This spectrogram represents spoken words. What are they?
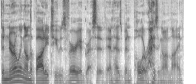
The knurling on the body tube is very aggressive and has been polarizing online.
